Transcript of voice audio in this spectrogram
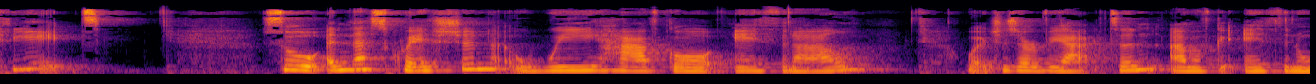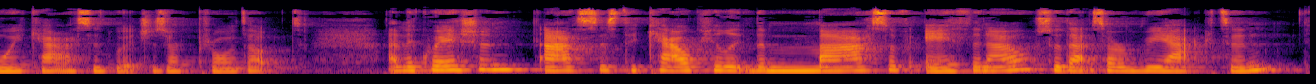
create. So in this question, we have got ethanol, which is our reactant, and we've got ethanoic acid, which is our product. And the question asks us to calculate the mass of ethanol, so that's our reactant,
